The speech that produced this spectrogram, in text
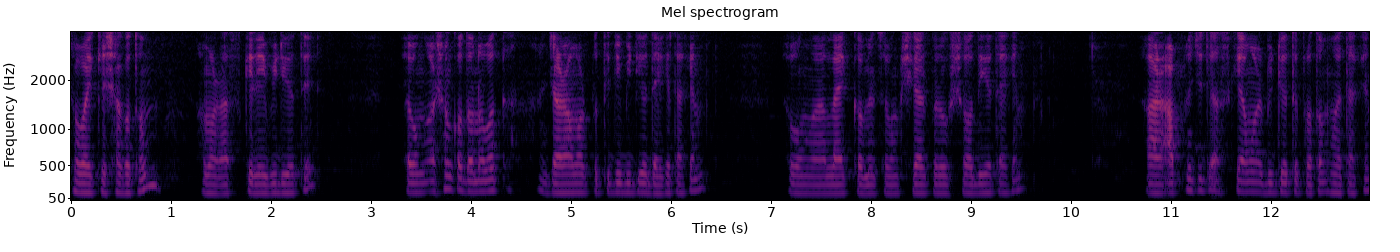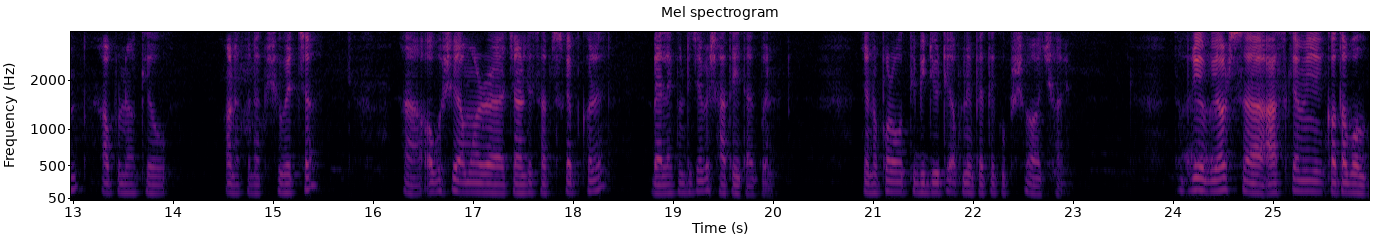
সবাইকে স্বাগতম আমার আজকের এই ভিডিওতে। এবং অসংখ্য ধন্যবাদ যারা আমার প্রতিটি ভিডিও দেখে থাকেন এবং লাইক কমেন্টস এবং শেয়ার করে উৎসাহ দিয়ে থাকেন। আর আপনি যদি আজকে আমার ভিডিওতে প্রথম হয়ে থাকেন, আপনাকেও অনেক অনেক শুভেচ্ছা। অবশ্যই আমার চ্যানেলটি সাবস্ক্রাইব করে বেল আইকনটি যাবে সাথেই থাকবেন, যেন পরবর্তী ভিডিওটি আপনি পেতে খুব সহজ হয়। তো প্রিয় ভিউয়ার্স আজকে আমি কথা বলব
